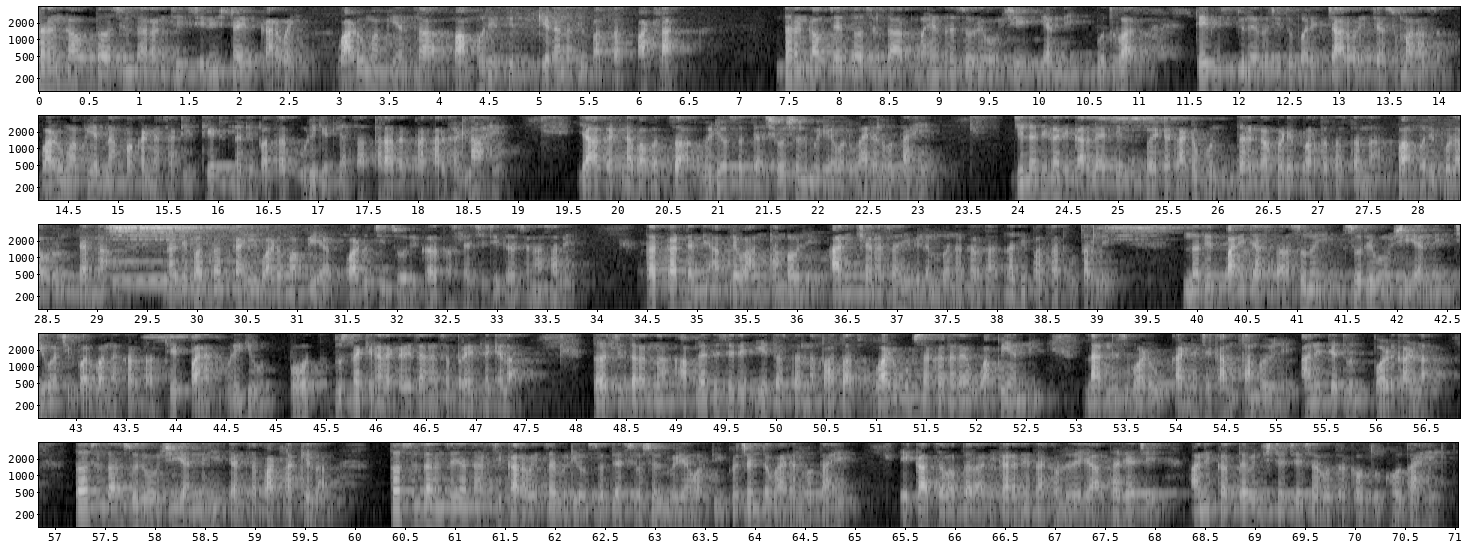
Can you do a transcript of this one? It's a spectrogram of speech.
Dharangaon तहसीलदारांची cine style कारवाई वाळू माफियांचा बांभूर येथील गिरा नदीपात्रात पाठलाग. धरणगावचे तहसीलदार महेंद्र सूर्यवंशी यांनी बुधवार तेवीस जुलै रोजी दुपारी चार वाजेच्या सुमारास वाळू माफियांना पकडण्यासाठी थेट नदीपात्रात उडी घेतल्याचा थरारक प्रकार घडला आहे. या घटनेबाबतचा व्हिडिओ सध्या सोशल मीडियावर व्हायरल होत आहे. जिल्हाधिकारी कार्यालयातील बैठक आटोपून धरणगावकडे परतत असताना बांभरी पुलावरून त्यांना नदीपात्रात काही वाडू माफिया वाडूची चोरी करत असल्याचे निदर्शनास आले. तात्काळ त्यांनी आपले वाहन थांबवले आणि क्षणाचाही विलंब न करता नदीपात्रात उतरले. नदीत पाणी जास्त असूनही सूर्यवंशी यांनी जीवाची पर्वा न करता थेट पाण्यात उडी घेऊन पोहत दुसऱ्या किनाऱ्याकडे जाण्याचा प्रयत्न केला. तहसीलदारांना आपल्या दिशेने येत असताना पाहताच वाळू उपसा करणाऱ्या वापियांनी लागलीच वाडू काढण्याचे काम थांबविले आणि तेथून पळ काढला. तहसीलदार सूर्यवंशी यांनीही त्यांचा पाठलाग केला. तहसीलदारांच्या या धाडसी कारवाईचा व्हिडिओ सध्या सोशल मीडियावरती प्रचंड व्हायरल होत आहे. एका जबाबदार अधिकाऱ्याने दाखवलेल्या या धैर्याचे आणि कर्तव्यनिष्ठेचे सर्वत्र कौतुक होत आहे.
